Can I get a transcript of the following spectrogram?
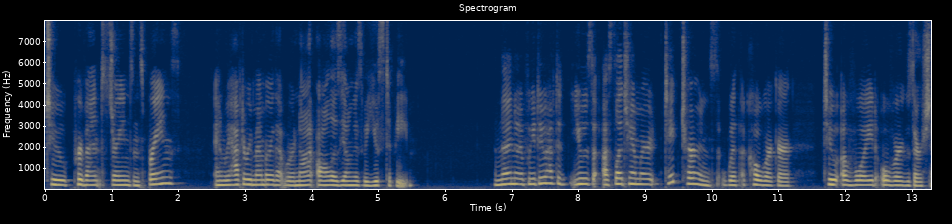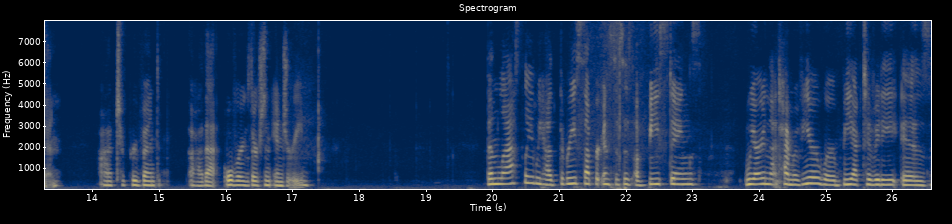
to prevent strains and sprains. And we have to remember that we're not all as young as we used to be. And then if we do have to use a sledgehammer, take turns with a coworker to avoid overexertion, uh, to prevent uh, that overexertion injury. Then, lastly, we had three separate instances of bee stings. We are in that time of year where bee activity is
